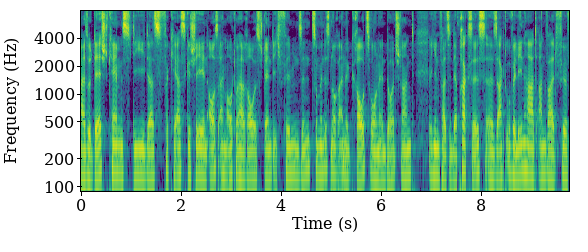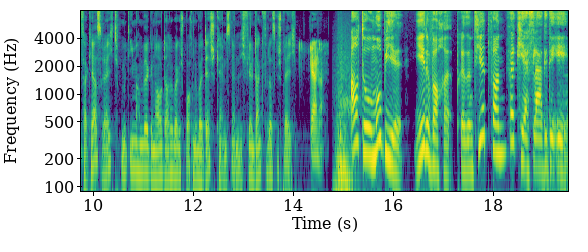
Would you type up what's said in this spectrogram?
Also Dashcams, die das Verkehrsgeschehen aus einem Auto heraus ständig filmen, sind zumindest noch eine Grauzone in Deutschland. Jedenfalls in der Praxis, äh, sagt Uwe Lehnhardt, Anwalt für Verkehrsrecht. Mit ihm haben wir genau darüber gesprochen, über Dashcams nämlich. Vielen Dank für das Gespräch. Gerne. Automobil, jede Woche, präsentiert von verkehrslage.de.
